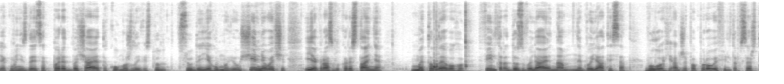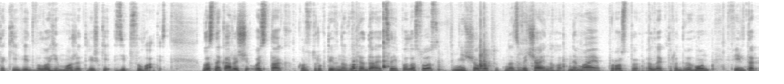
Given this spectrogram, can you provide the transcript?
як мені здається, передбачає таку можливість. Тут всюди є гумові ущільнювачі, і якраз використання металевого фільтра дозволяє нам не боятися вологі, адже паперовий фільтр все ж таки від вологі може трішки зіпсуватись. Власне кажучи, ось так конструктивно виглядає цей пилосос. Нічого тут надзвичайного немає, просто електродвигун, фільтр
